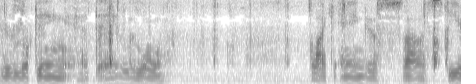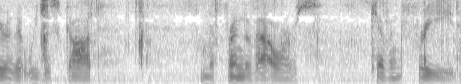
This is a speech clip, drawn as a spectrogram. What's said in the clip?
You're looking at a little Black Angus uh, steer that we just got from a friend of ours, Kevin Freed.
